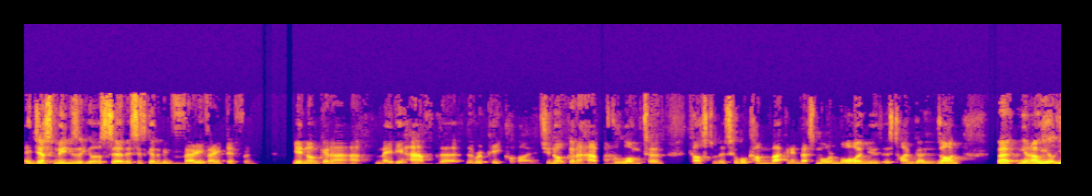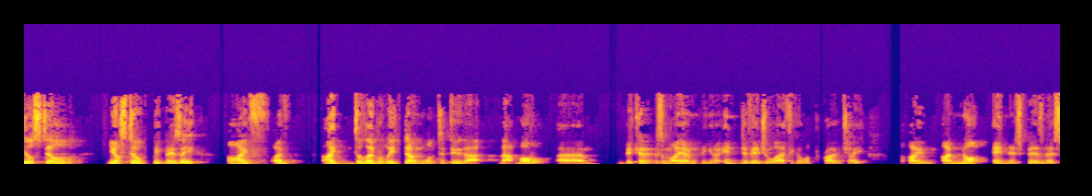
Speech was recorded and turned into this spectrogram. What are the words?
It just means that your service is going to be very, very different. You're not going to maybe have the, the repeat clients. You're not going to have the long term customers who will come back and invest more and more in you as time goes on. But you know, you'll you'll still you'll still be busy. I've I've I deliberately don't want to do that that model um, because of my own you know individual ethical approach. I I'm I'm not in this business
